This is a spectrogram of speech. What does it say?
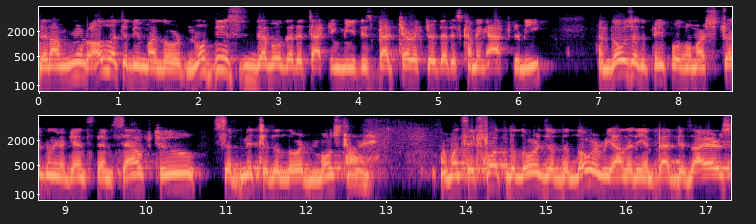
that I want Allah to be my Lord, not this devil that attacking me, this bad character that is coming after me. And those are the people whom are struggling against themselves to submit to the Lord Most High. And once they fought the lords of the lower reality and bad desires,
